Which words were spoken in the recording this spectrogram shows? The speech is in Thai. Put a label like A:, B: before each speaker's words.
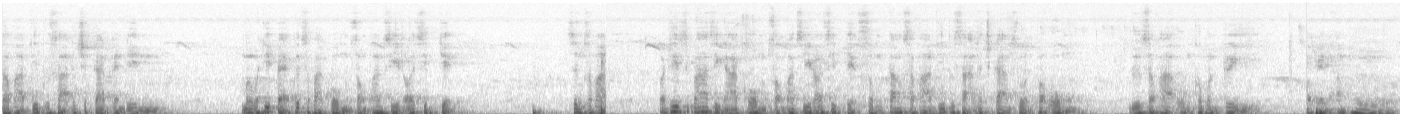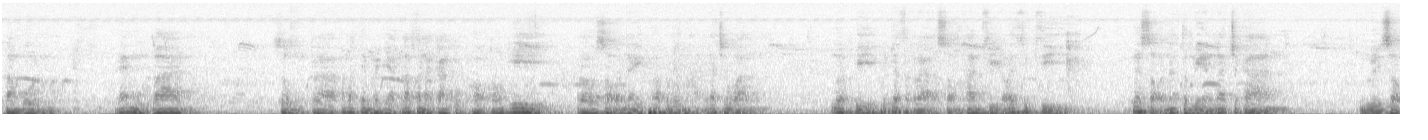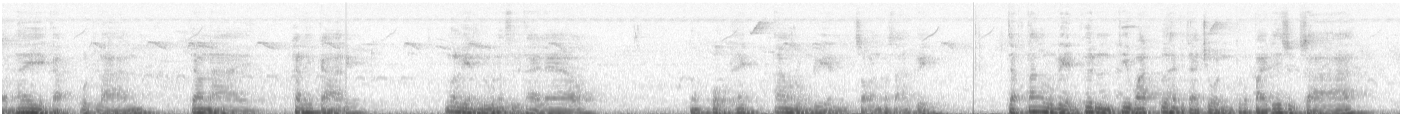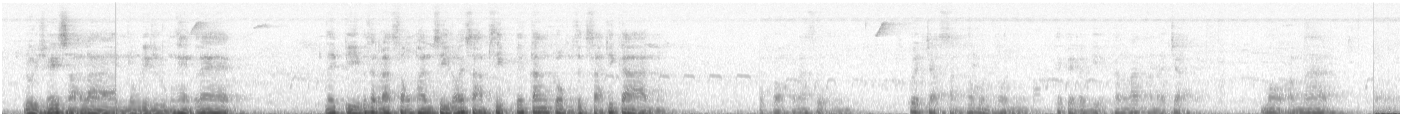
A: สภาที่ปรึกษาราชการแผ่นดิน เมื่อวันที่ 8 พฤษภาคม 2417 ซึ่งสภาวันที่ 15 สิงหาคม 2417 ทรงตั้งสภาที่ปรึกษาราชการส่วนพระองค์ หรือสภาองค์มนตรี เป็นอำเภอตำบลและหมู่บ้านทรงตราพระราชบัญญัติลักษณะการปกครองท้องที่รอสอในพระบรมหาราชวัง เมื่อปีพุทธศักราช 2414 เพื่อสอนนักเรียนราชการโดยสอนให้กับบุตรหลาน จ้านายข้าราชการ เมื่อเรียนรู้หนังสือไทยแล้วต้องโปรดให้ตั้งโรงเรียนสอนภาษาอังกฤษ จัดตั้งโรงเรียนขึ้นที่วัดเพื่อให้ประชาชนทั่วไปได้ศึกษา โดยใช้ศาลาโรงเรียนหลวงแห่งแรก ในปีพุทธศักราช 2430 ได้ตั้งกรมศึกษาธิการปกครองคณะสงฆ์เพื่อจัดสรรพมณฑลให้เป็นระเบียบทั้งราชอาณาจักรมอบอำนาจ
